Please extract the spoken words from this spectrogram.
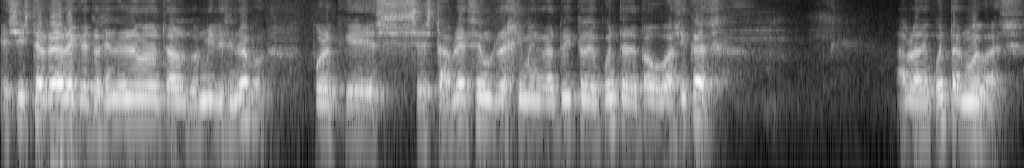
Existe el Real Decreto 109-2019 por- porque se establece un régimen gratuito de cuentas de pago básicas. Habla de cuentas nuevas.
